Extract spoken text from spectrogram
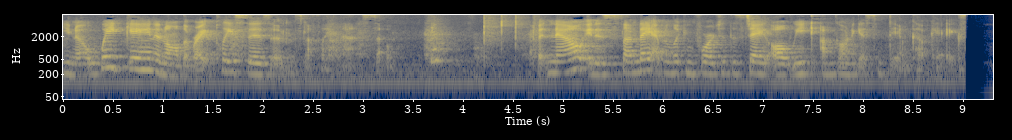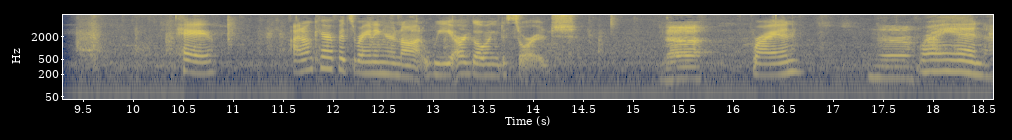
you know, weight gain in all the right places and stuff like that. So, yeah. But now it is Sunday. I've been looking forward to this day all week. I'm going to get some damn cupcakes. Hey, I don't care if it's raining or not. We are going to storage. Nah. Ryan? Nah. Ryan.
